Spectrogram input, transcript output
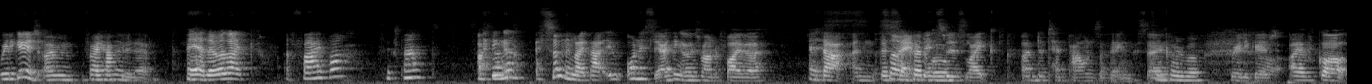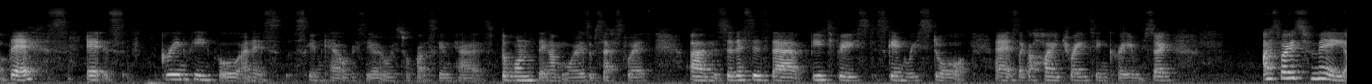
really good. I'm very happy with it. Yeah, they were like a fiver, six pounds. I think Something like something like that. It, honestly, I think it was around a fiver. It's that and the so same. incredible. This was like under ten pounds, I think. So It's incredible. really good. I've got this. It's Green People and it's skincare. Obviously, I always talk about skincare. It's the one thing I'm always obsessed with. Um, so this is their Beauty Boost Skin Restore, and it's like a hydrating cream. So I suppose for me,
